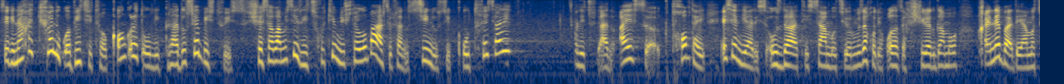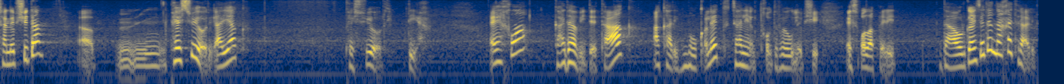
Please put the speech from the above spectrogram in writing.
ესე იგი, ნახეთ, ჩვენ უკვე ვიცით, რომ კონკრეტული გრადუსებისთვის შესაბამისი რიცხვითი მნიშვნელობა არსებობს, ანუ სინუსი კუთხის არის რიცხვი. ანუ აი ეს გთხოვთ, აი ესენი არის 30, 60, 45 ყველაზე ხშირად გამოყენებადი ამოცანებში და ფესვი 2, აი აქ ფესვი 2. დიახ. ეხლა გადავიდეთ აქ, აქ არის მოკლედ, ძალიან გთხოვთ რეულებში ეს ყველაფერი დაორგანიზეთ და ნახეთ რა არის.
